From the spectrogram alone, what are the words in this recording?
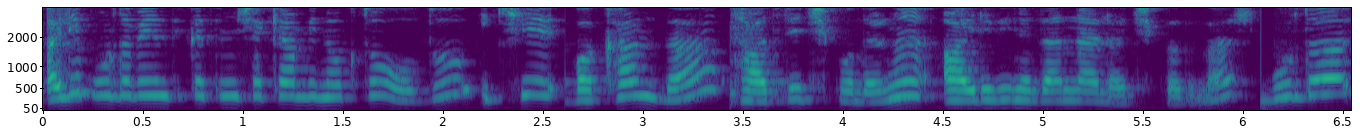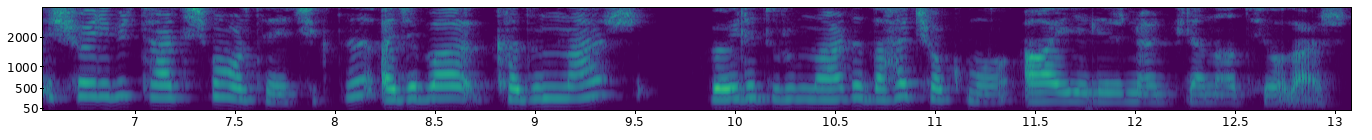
Ali burada benim dikkatimi çeken bir nokta oldu. İki bakan da tatile çıkmalarını ailevi nedenlerle açıkladılar. Burada şöyle bir tartışma ortaya çıktı. Acaba kadınlar böyle durumlarda daha çok mu ailelerin ön plana atıyorlar?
